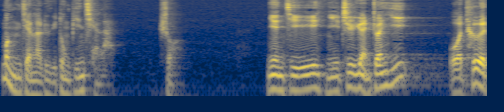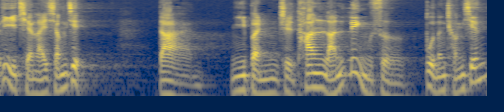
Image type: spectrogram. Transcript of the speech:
梦见了吕洞宾前来，说：“念及你志愿专一，我特地前来相见。但你本质贪婪吝啬，不能成仙。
